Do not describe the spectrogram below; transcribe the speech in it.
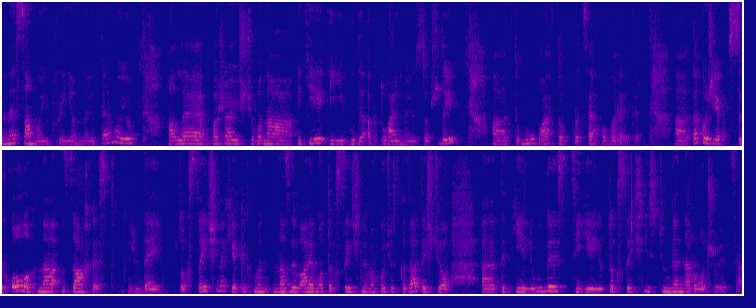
не самою приємною темою, але вважаю, що вона є і буде актуальною завжди, тому варто про це говорити. Також як психолог на захист людей токсичних, яких ми називаємо токсичними, хочу сказати, що е, такі люди з цією токсичністю не народжуються.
